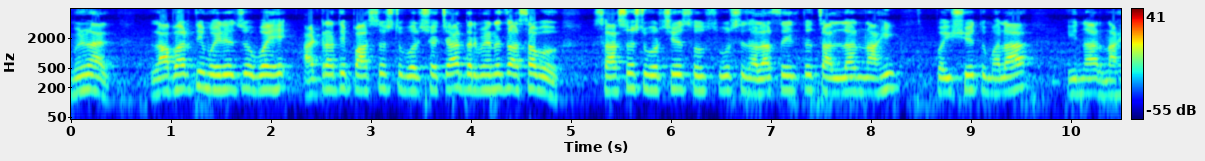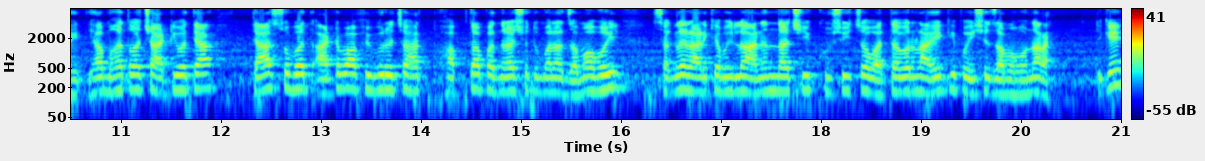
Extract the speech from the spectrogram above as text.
मिळणार आहेत. लाभार्थी महिलेचं वय हे अठरा ते पासष्ट वर्षाच्या दरम्यानच असावं. सहासष्ट वर्षे सदुसष्ट वर्ष झालं असेल तर चालणार नाही. पैसे तुम्हाला येणार नाहीत. ह्या महत्त्वाच्या अटी होत्या. त्याचसोबत आठवा फेब्रुवारीचा हा हप्ता पंधराशे तुम्हाला जमा होईल. सगळ्या लाडक्या बहिणीला आनंदाची खुशीचं वातावरण आहे की पैसे जमा होणार आहे. ठीक आहे?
